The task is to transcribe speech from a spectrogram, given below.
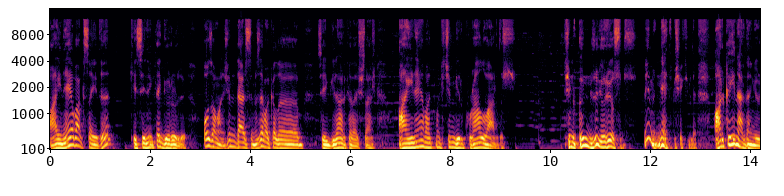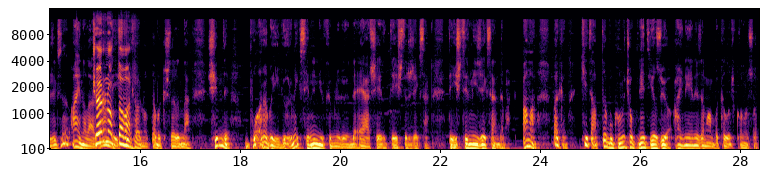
Aynaya baksaydı kesinlikle görürdü. O zaman şimdi dersimize bakalım. Sevgili arkadaşlar, aynaya bakmak için bir kural vardır. Şimdi önünüzü görüyorsunuz. Değil mi? Net bir şekilde. Arkayı nereden göreceksiniz? Aynalardan. Kör nokta işte var. Kör nokta bakışlarından. Şimdi bu arabayı görmek senin yükümlülüğünde eğer şerit değiştireceksen. Değiştirmeyeceksen de bak. Ama bakın kitapta bu konu çok net yazıyor. Aynaya ne zaman bakılır konusu.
